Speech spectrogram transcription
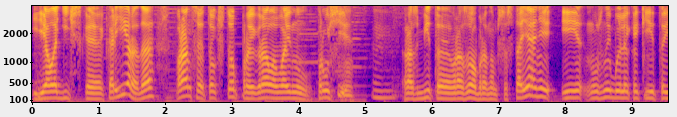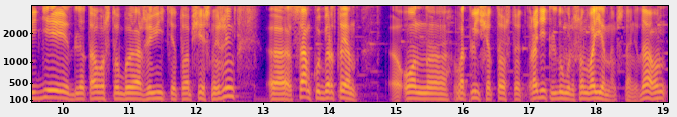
идеологическая карьера, да, Франция только что проиграла войну Пруссии, разбитая в разобранном состоянии, и нужны были какие-то идеи для того, чтобы оживить эту общественную жизнь. Э, сам Кубертен, э, он, э, в отличие от того, что родители думали, что он военным станет, да, он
